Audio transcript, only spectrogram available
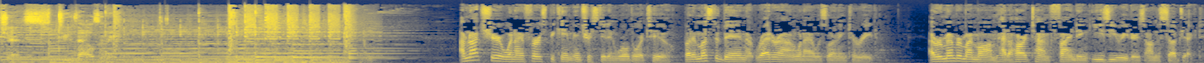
VHS 2008. I'm not sure when I first became interested in World War II, but it must have been right around when I was learning to read. I remember my mom had a hard time finding easy readers on the subject.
